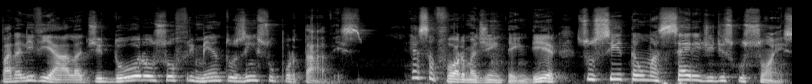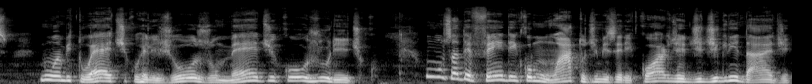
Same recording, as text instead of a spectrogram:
para aliviá-la de dor ou sofrimentos insuportáveis. Essa forma de entender suscita uma série de discussões no âmbito ético, religioso, médico ou jurídico. Uns a defendem como um ato de misericórdia e de dignidade,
